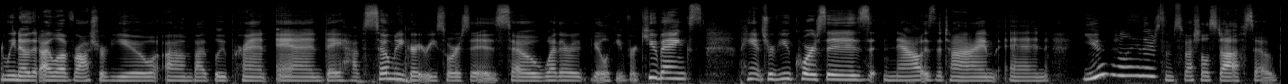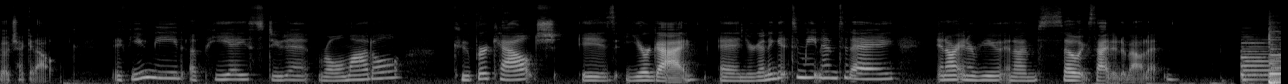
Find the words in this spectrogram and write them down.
we know that I love Rosh Review um, by Blueprint, and they have so many great resources. So, whether you're looking for Q banks, PANCE review courses, now is the time. And usually there's some special stuff, so go check it out. If you need a PA student role model, Cooper Couch is your guy, and you're going to get to meet him today in our interview, and I'm so excited about it.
